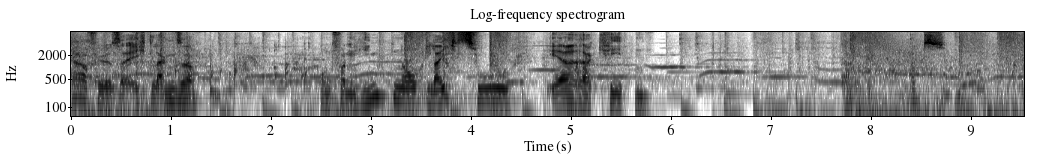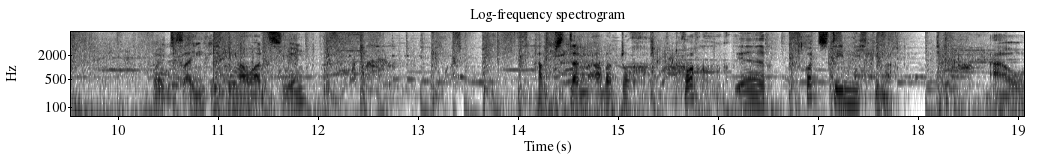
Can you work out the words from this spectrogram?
Dafür ist er echt langsam. Und von hinten auch leicht zu eher Raketen. Wollte es eigentlich genauer zielen. Hab's dann aber doch, doch äh, trotzdem nicht gemacht. Au.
